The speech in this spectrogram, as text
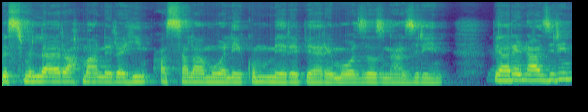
बिसमीम असलकुम मेरे प्यारे मुआज़ नाजरीन। प्यारे नाजरीन,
